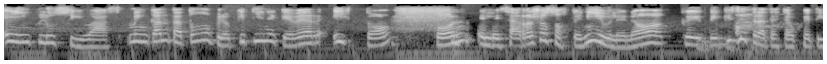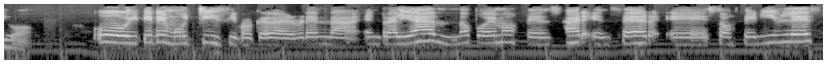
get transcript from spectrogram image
e inclusivas. Me encanta todo, pero ¿qué tiene que ver esto con el desarrollo sostenible, ¿no? ¿De qué se trata este objetivo? Uy, tiene muchísimo que ver, Brenda. En realidad no podemos pensar en ser eh, sostenibles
